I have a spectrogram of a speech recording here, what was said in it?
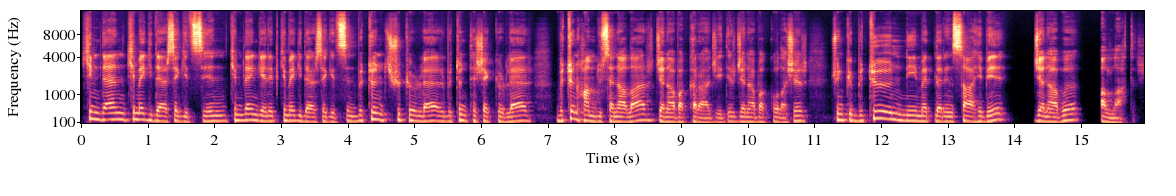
kimden kime giderse gitsin, kimden gelip kime giderse gitsin, bütün şükürler, bütün teşekkürler, bütün hamdü senalar Cenab-ı Hakk'a racidir, Cenab-ı Hakk'a ulaşır. Çünkü bütün nimetlerin sahibi Cenabı Allah'tır.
